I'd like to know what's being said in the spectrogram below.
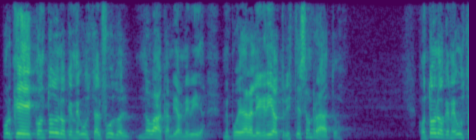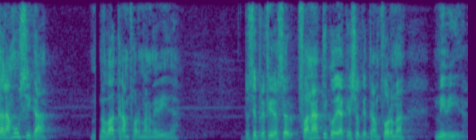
Porque con todo lo que me gusta el fútbol no va a cambiar mi vida. Me puede dar alegría o tristeza un rato. Con todo lo que me gusta la música no va a transformar mi vida. Entonces prefiero ser fanático de aquello que transforma mi vida.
